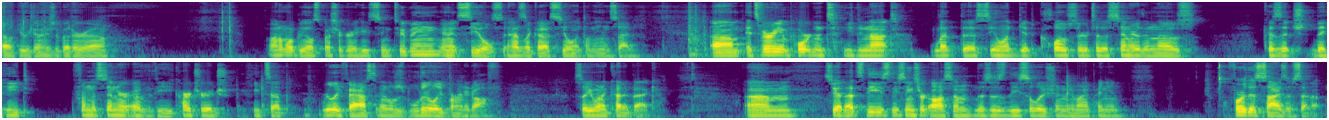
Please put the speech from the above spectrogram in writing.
Oh, here we go. Here's a better uh, automobile special grade heat shrink tubing. And it seals. It has like a sealant on the inside. Um, it's very important you do not let the sealant get closer to the center than those because the heat from the center of the cartridge heats up really fast and it'll just literally burn it off. So you want to cut it back. Um, so yeah, that's these. These things are awesome. This is the solution, in my opinion, for this size of setup.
